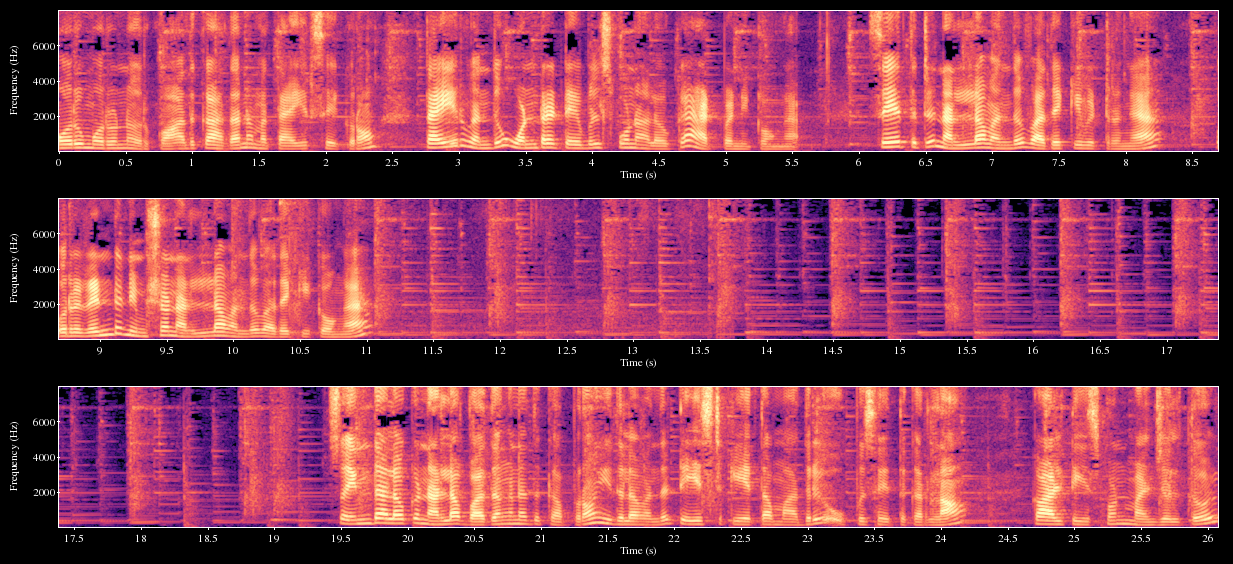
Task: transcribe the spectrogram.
மொறு மொறுன்னு இருக்கும். அதுக்காக தான் நம்ம தயிர் சேர்க்குறோம். தயிர் வந்து ஒன்றரை டேபிள் ஸ்பூன் அளவுக்கு ஆட் பண்ணிக்கோங்க. சேர்த்துட்டு நல்லா வந்து வதக்கி விட்டுருங்க. ஒரு ரெண்டு நிமிஷம் நல்லா வந்து வதக்கிக்கோங்க. ஸோ இந்த அளவுக்கு நல்லா வதங்கினதுக்கப்புறம் இதில் வந்து டேஸ்ட்டுக்கு ஏற்ற மாதிரி உப்பு சேர்த்துக்கிறலாம். கால் டீஸ்பூன் மஞ்சள் தூள்.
